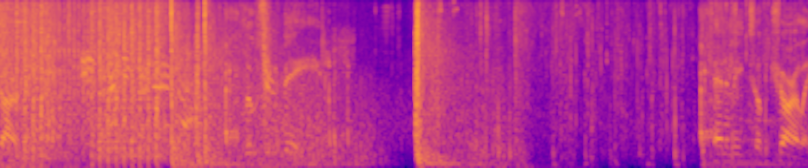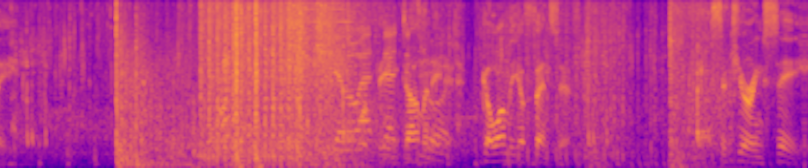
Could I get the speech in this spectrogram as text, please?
Charlie. Losing B. Enemy took Charlie. Demo Being asset dominated. destroyed. Go on the offensive. Securing C.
